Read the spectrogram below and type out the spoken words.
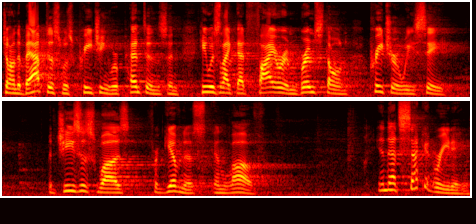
John the Baptist was preaching repentance, and he was like that fire and brimstone preacher we see. But Jesus was forgiveness and love. In that second reading,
